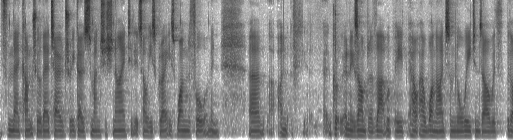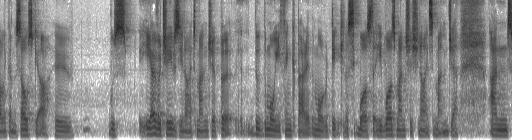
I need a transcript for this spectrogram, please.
from their country or their territory goes to Manchester United, it's oh he's great, he's wonderful. I mean, um, an example of that would be how, how one-eyed some Norwegians are with with Ole Gunnar Solskjaer, who was he overachieves as United manager, but the, the, more you think about it, the more ridiculous it was that he was Manchester United manager. And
